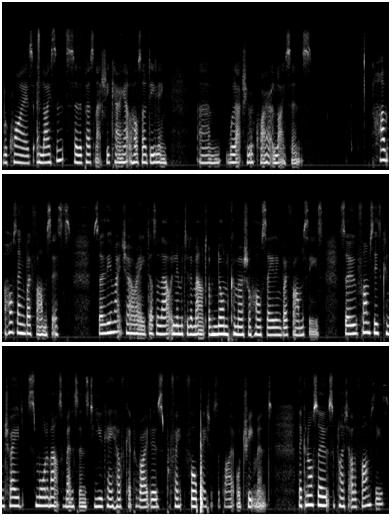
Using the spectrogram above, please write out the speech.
requires a license, so the person actually carrying out the wholesale dealing um, will actually require a license wholesaling by pharmacists. So the MHRA does allow a limited amount of non-commercial wholesaling by pharmacies. So pharmacies can trade small amounts of medicines to UK healthcare providers for patient supply or treatment. They can also supply to other pharmacies,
